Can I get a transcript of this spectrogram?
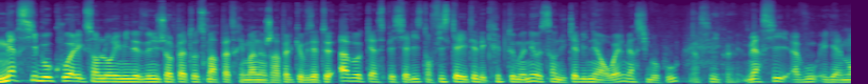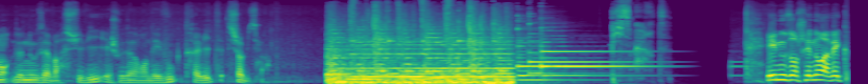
Merci beaucoup Alexandre Lorimi d'être venu sur le plateau de Smart Patrimoine. Je rappelle que vous êtes avocat spécialiste en fiscalité des crypto-monnaies au sein du cabinet Orwell. Merci beaucoup. Merci Nicolas. Merci à vous également de nous avoir suivis et je vous donne rendez-vous très vite sur Bismart. Et nous enchaînons avec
